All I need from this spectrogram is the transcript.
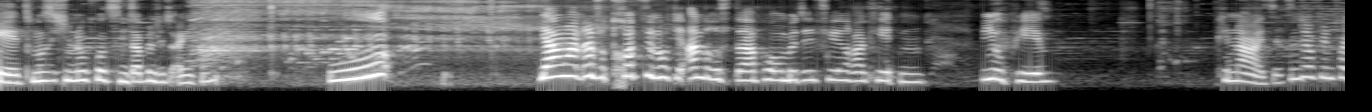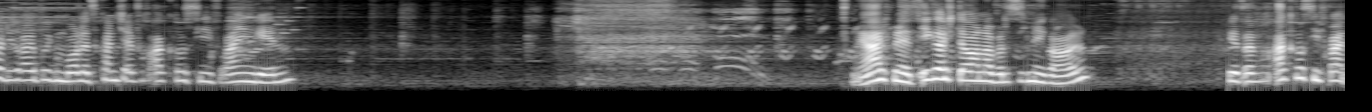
Okay, jetzt muss ich nur kurz einen Double Hit einfangen. Uh. Ja, man hat einfach trotzdem noch die andere Star Power mit den vielen Raketen. Wie OP. Okay, nice. Jetzt sind ja auf jeden Fall die drei übrigen Ball. Jetzt kann ich einfach aggressiv reingehen. Ja, ich bin jetzt eh gleich down, aber das ist mir egal. Ich gehe jetzt einfach aggressiv rein.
